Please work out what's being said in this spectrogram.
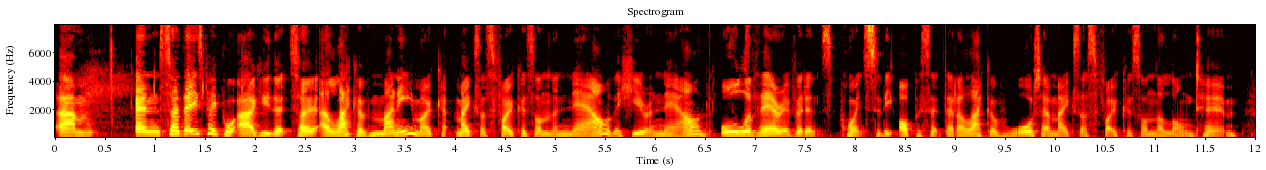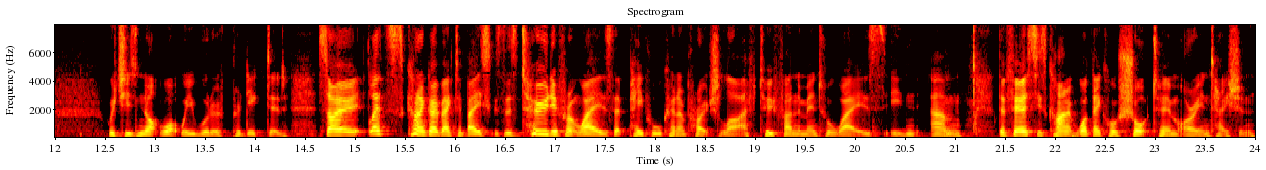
Um, and so these people argue that so a lack of money mo- makes us focus on the now, the here and now. All of their evidence points to the opposite that a lack of water makes us focus on the long term. Which is not what we would have predicted. So let's kind of go back to basics. There's two different ways that people can approach life, two fundamental ways. In, um, the first is kind of what they call short term orientation.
